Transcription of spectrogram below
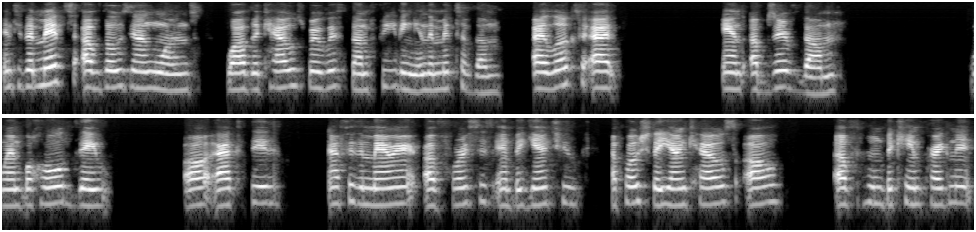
into the midst of those young ones, while the cows were with them feeding in the midst of them. I looked at and observed them, when behold they all acted after the manner of horses, and began to approach the young cows, all of whom became pregnant,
